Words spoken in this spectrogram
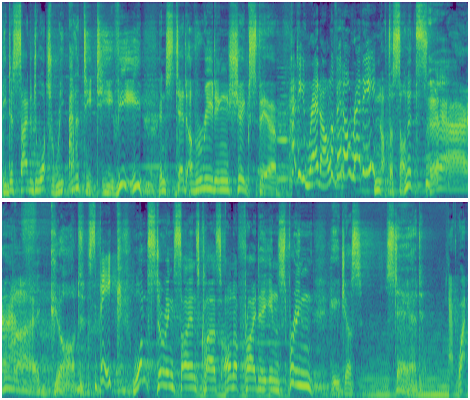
he decided to watch reality TV instead of reading Shakespeare. Had he read all of it already? Not the sonnets. Ah, My God. Speak. Once during science class on a Friday in spring, he just stared. At what?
